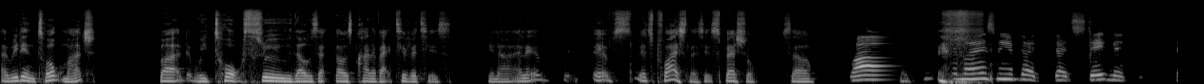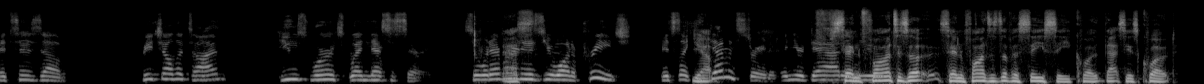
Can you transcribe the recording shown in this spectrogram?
and we didn't talk much, but we talked through those those kind of activities, you know, and it, it it's it's priceless. It's special. So wow, it reminds me of that that statement. It says, uh, "Preach all the time, use words when necessary." So whatever it is you want to preach, it's like yep. you demonstrate it, and your dad. Saint Francis of Saint Francis of Assisi quote. That's his quote.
